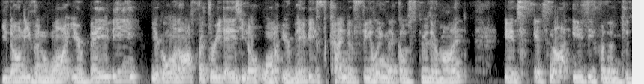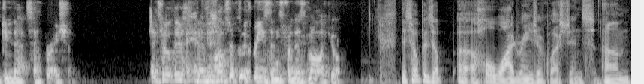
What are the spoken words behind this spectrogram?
you don't even want your baby. You're going off for three days. You don't want your baby. Kind of feeling that goes through their mind. It's it's not easy for them to do that separation. And so there's, there's lots of good reasons for this molecule. This opens up a, a whole wide range of questions. Um,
